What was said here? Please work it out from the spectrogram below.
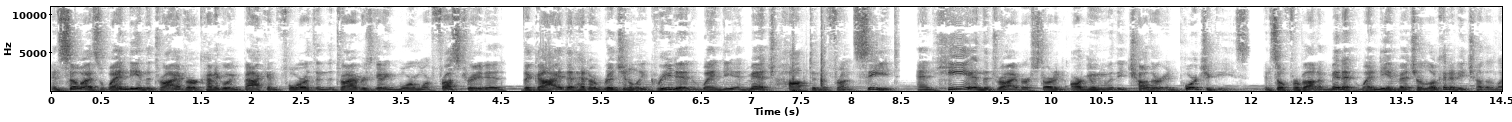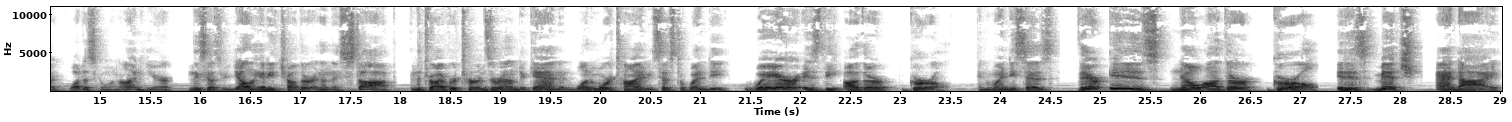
And so as Wendy and the driver are kind of going back and forth and the driver's getting more and more frustrated, the guy that had originally greeted Wendy and Mitch hopped in the front seat and he and the driver started arguing with each other in Portuguese. And so for about a minute, Wendy and Mitch are looking at each other like, what is going on here? And these guys are yelling at each other and then they stop and the driver turns around again and one more time he says to Wendy, where is the other girl? And Wendy says, there is no other girl. It is Mitch and I.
